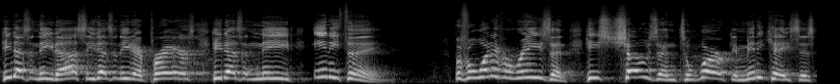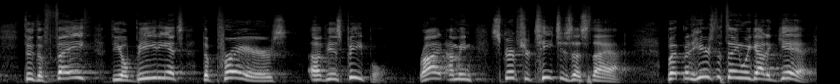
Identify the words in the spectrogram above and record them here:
He doesn't need us, He doesn't need our prayers, He doesn't need anything. But for whatever reason, he's chosen to work in many cases through the faith, the obedience, the prayers of his people, right? I mean, scripture teaches us that. But, but here's the thing we got to get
